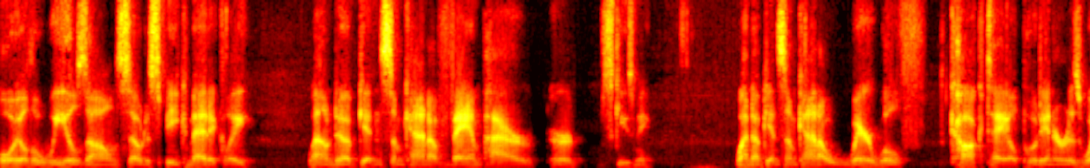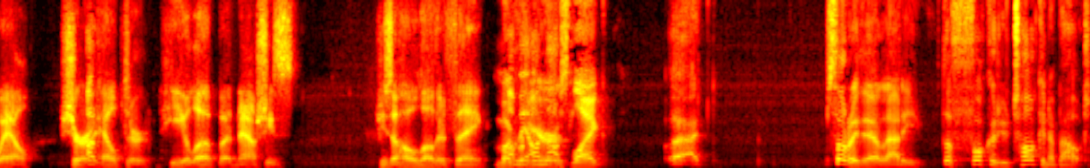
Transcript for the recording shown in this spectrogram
oil the wheels on, so to speak, medically, wound up getting some kind of vampire, or excuse me, wound up getting some kind of werewolf cocktail put in her as well. Sure, it Oh. helped her heal up, but now she's she's a whole other thing. I mean, not- is like, uh, sorry there, laddie. The fuck are you talking about?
